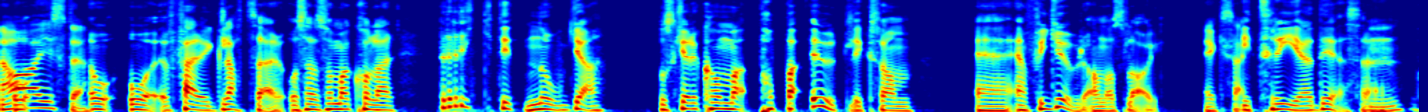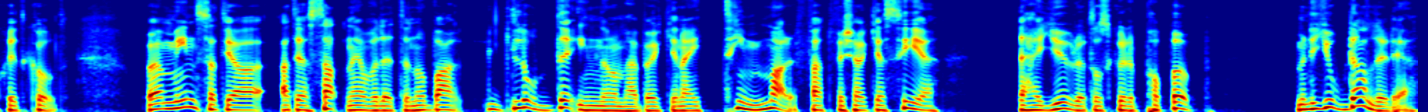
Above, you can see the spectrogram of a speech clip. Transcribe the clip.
ja just det. och, och färgglatt så här. Och sen så om man kollar riktigt noga, då ska det komma, poppa ut liksom eh, en figur av något slag Exakt. i 3D. Så här. Mm. Skitcoolt. Och jag minns att jag, att jag satt när jag var liten och bara glodde in i de här böckerna i timmar för att försöka se det här djuret som skulle poppa upp. Men det gjorde aldrig det.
